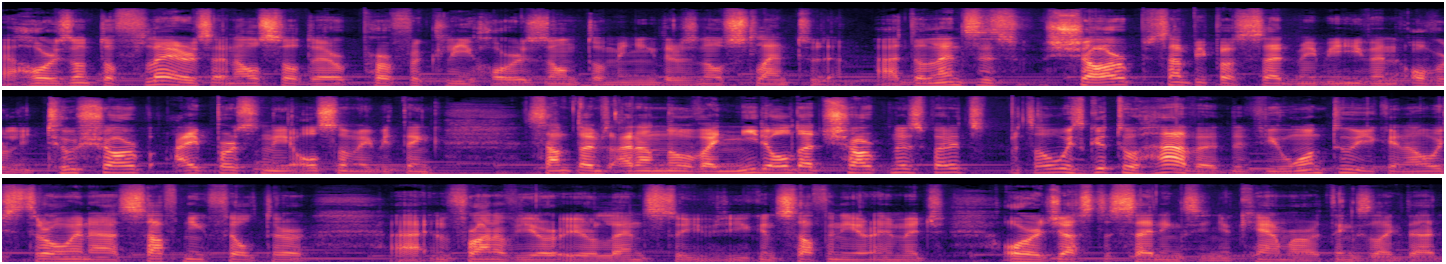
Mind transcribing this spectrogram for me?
uh, horizontal flares and also they're perfectly horizontal, meaning there's no slant to them. Uh, the lens is sharp. Some people said maybe even overly too sharp. I personally also maybe think sometimes I don't know if I need all that sharpness, but it's it's always good to have it. If you want to, you can always throw in a softening filter uh, in front of your, your lens so you, you can soften your image or adjust the settings in your camera or things like that.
